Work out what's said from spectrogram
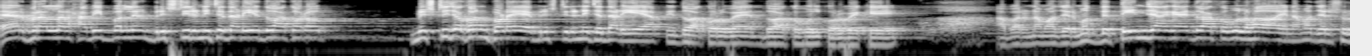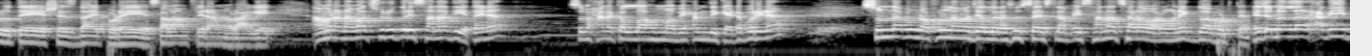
এরপর আল্লাহর হাবিব বললেন, বৃষ্টির নিচে দাঁড়িয়ে দোয়া করো। বৃষ্টি যখন পড়ে, বৃষ্টির নিচে দাঁড়িয়ে আপনি দোয়া করবেন। দোয়া কবুল করবে কে? আবার নামাজের মধ্যে তিন জায়গায় দোয়া কবুল হয়। নামাজের শুরুতে সেজদায় পড়ে, সালাম ফেরানোর আগে। আমরা নামাজ শুরু করি সানা দিয়ে, তাই না? সুবহানাকাল্লাহুম্মা এটা পড়ি না? সুন্নাহ এবং নফল নামাজে আল্লাহ রাসূল ওয়াসাল্লাম এই সানা ছাড়াও আরও অনেক দোয়া পড়তেন। এজন্য আল্লাহর হাবিব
